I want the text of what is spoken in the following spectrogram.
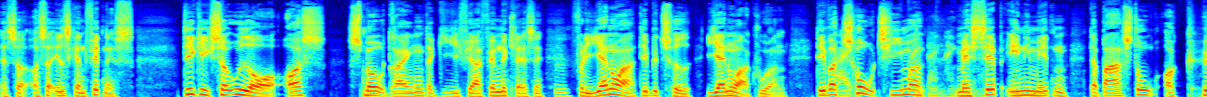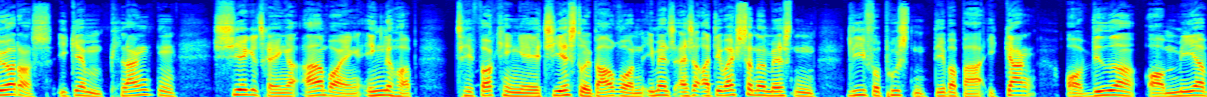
altså, og så elskede han fitness. Det gik så ud over os små drenge, der gik i 4. og 5. klasse, mm. fordi januar, det betød januarkuren. Det var Nej. to timer Nej, nej, nej, nej, med Sepp inde i midten, der bare stod og kørte os igennem planken, cirkeltræninger, armbøjninger, englehop, til fucking uh, Tiesto i baggrunden. Imens, altså, og det var ikke sådan noget med sådan lige for pusten. Det var bare i gang og videre og mere.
